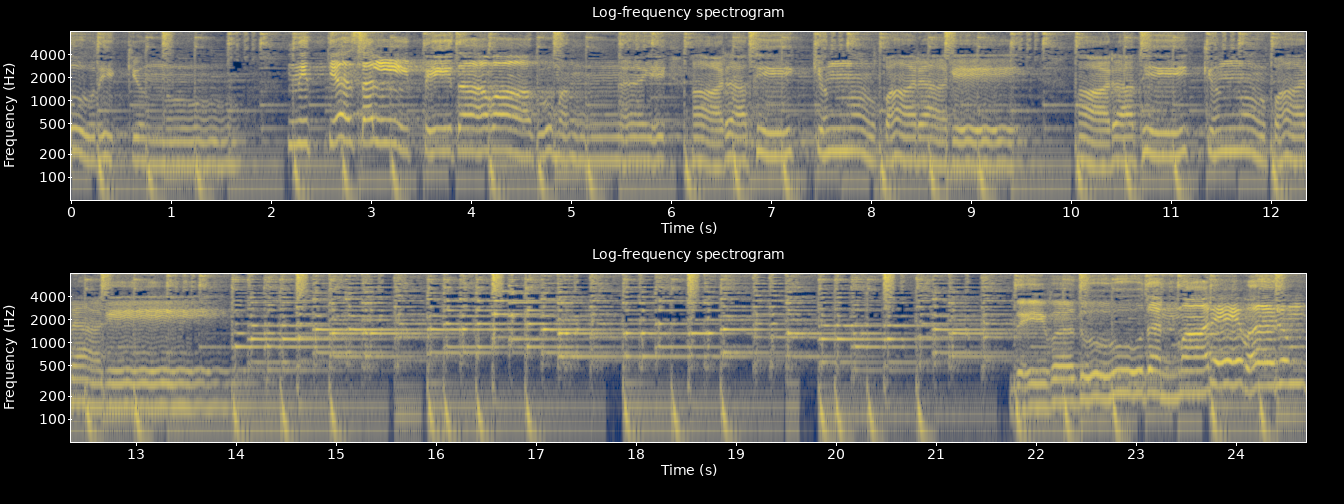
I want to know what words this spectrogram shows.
സ്തുതിക്കുന്നു. നിത്യസൽപിതാവാകുമങ്ങയെ ആരാധിക്കുന്നു പാരാകേ ആരാധിക്കുന്നു പാരാകേ. ദൈവദൂതന്മാരെ വരും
